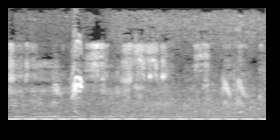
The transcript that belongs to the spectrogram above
Today, the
